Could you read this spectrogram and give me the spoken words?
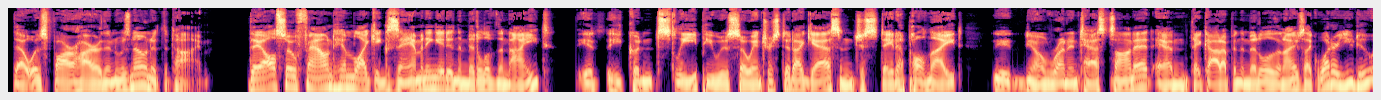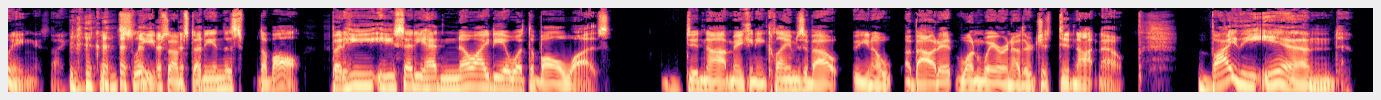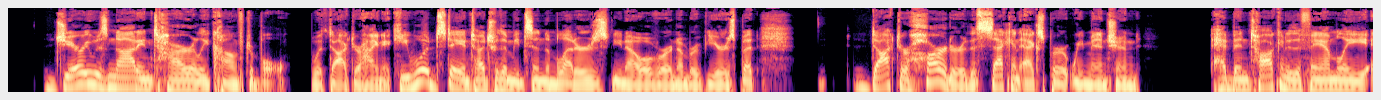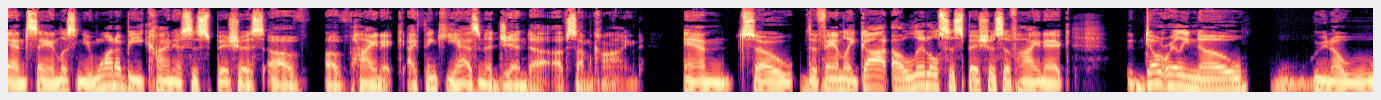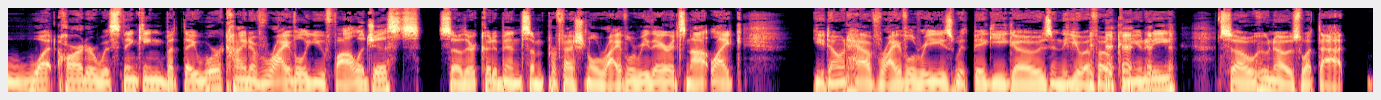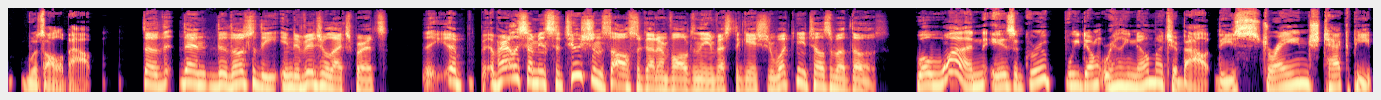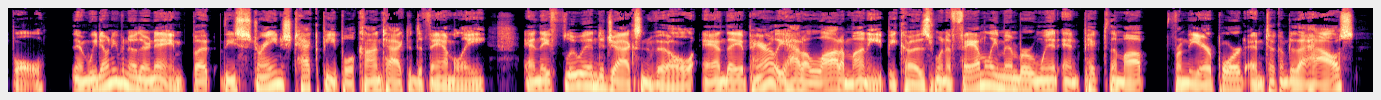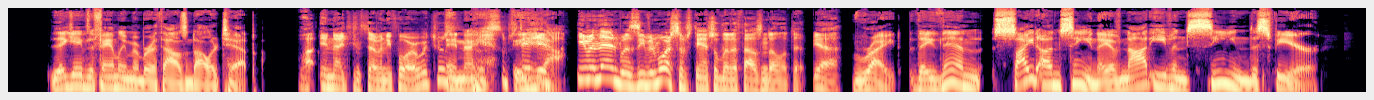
that was far higher than was known at the time. They also found him like examining it in the middle of the night it, he couldn't sleep. He was so interested, I guess, and just stayed up all night, you know, running tests on it. And they got up in the middle of the night. He's like, "What are you doing?" It's like, I couldn't sleep, so I'm studying this the ball. But he he said he had no idea what the ball was. Did not make any claims about you know about it one way or another. Just did not know. By the end, Jerry was not entirely comfortable with Dr. Hynek. He would stay in touch with him. He'd send him letters, you know, over a number of years, but Dr. Harder, the second expert we mentioned, had been talking to the family and saying, listen, you want to be kind of suspicious of of Hynek. I think he has an agenda of some kind. And so the family got a little suspicious of Hynek. Don't really know, you know, what Harder was thinking, but they were kind of rival ufologists. So there could have been some professional rivalry there. It's not like you don't have rivalries with big egos in the UFO community. so who knows what that was all about. So th- then th- those are the individual experts. Uh, Apparently, some institutions also got involved in the investigation. What can you tell us about those? Well, one is a group we don't really know much about. These strange tech people, and we don't even know their name, but these strange tech people contacted the family and they flew into Jacksonville and they apparently had a lot of money because when a family member went and picked them up from the airport and took them to the house, they gave the family member a thousand dollar tip. Well, in 1974, which was In, substan- yeah. even then was even more substantial than a thousand dollar tip. Yeah. Right. They then, sight unseen, they have not even seen the sphere.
